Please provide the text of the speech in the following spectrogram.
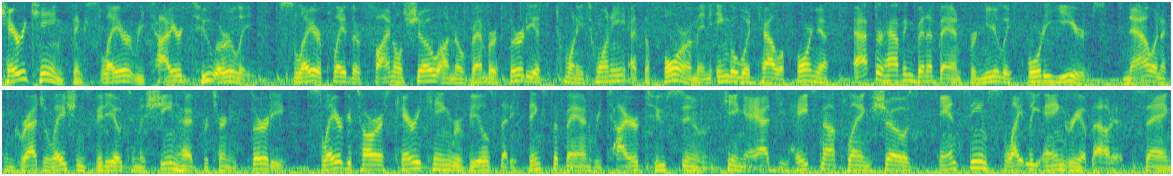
Kerry King thinks Slayer retired too early. Slayer played their final show on November 30th, 2020 at the Forum in Inglewood, California after having been a band for nearly 40 years. Now in a congratulations video to Machine Head for turning 30, Slayer guitarist Kerry King reveals that he thinks the band retired too soon. King adds he hates not playing shows and seems slightly angry about it, saying,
